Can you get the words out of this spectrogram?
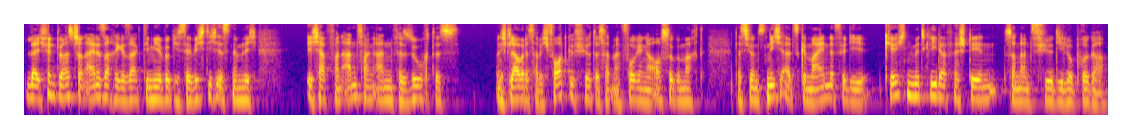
Ich finde, du hast schon eine Sache gesagt, die mir wirklich sehr wichtig ist, nämlich ich habe von Anfang an versucht, das, und ich glaube, das habe ich fortgeführt, das hat mein Vorgänger auch so gemacht, dass wir uns nicht als Gemeinde für die Kirchenmitglieder verstehen, sondern für die Lobrügger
